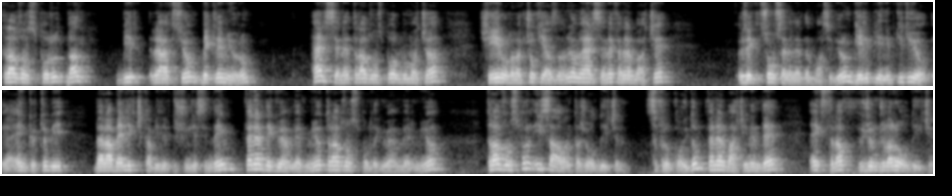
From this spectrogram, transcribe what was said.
Trabzonspor'dan bir reaksiyon beklemiyorum. Her sene Trabzonspor bu maça şehir olarak çok iyi hazırlanıyor ama her sene Fenerbahçe özellikle son senelerden bahsediyorum. Gelip yenip gidiyor. Yani en kötü bir beraberlik çıkabilir düşüncesindeyim. Fener de güven vermiyor. Trabzonspor da güven vermiyor. Trabzonspor'un iç saha avantajı olduğu için sıfırı koydum. Fenerbahçe'nin de ekstra hücumcuları olduğu için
